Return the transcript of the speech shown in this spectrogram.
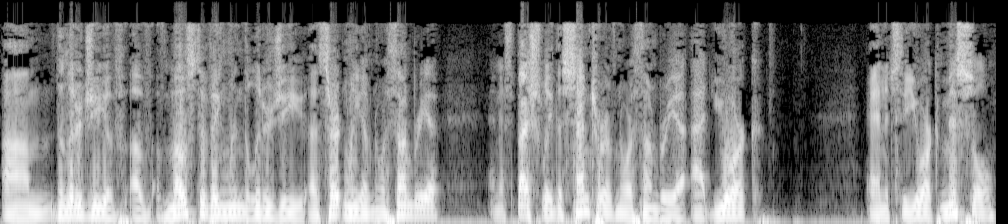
um, the liturgy of, of, of, most of England, the liturgy uh, certainly of Northumbria, and especially the center of Northumbria at York, and it's the York Missal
